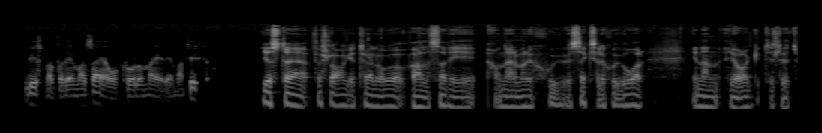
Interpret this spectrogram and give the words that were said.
lyssnar på det man säger och håller med det man tycker. Just det förslaget tror jag låg och valsade i ja, närmare sju, sex eller sju år innan jag till slut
